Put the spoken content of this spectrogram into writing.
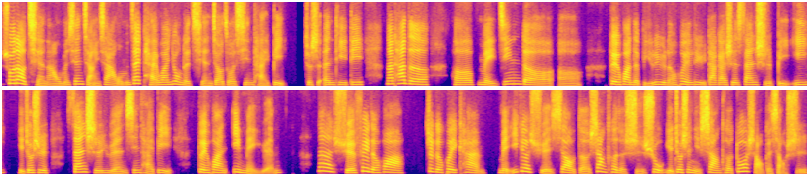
说到钱啊，我们先讲一下，我们在台湾用的钱叫做新台币，就是 NTD。那它的和美金的呃兑换的比率呢，汇率大概是三十比一，也就是三十元新台币兑换一美元。那学费的话，这个会看。每一个学校的上课的时数，也就是你上课多少个小时。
